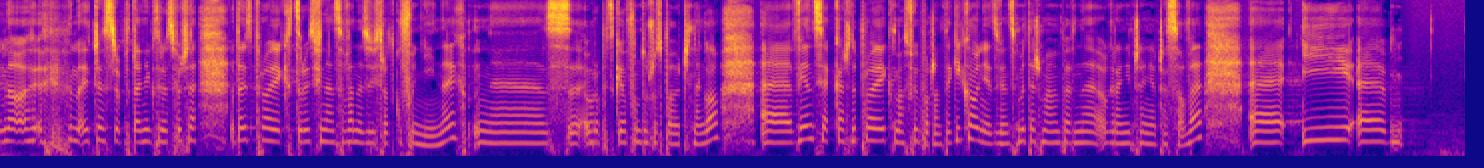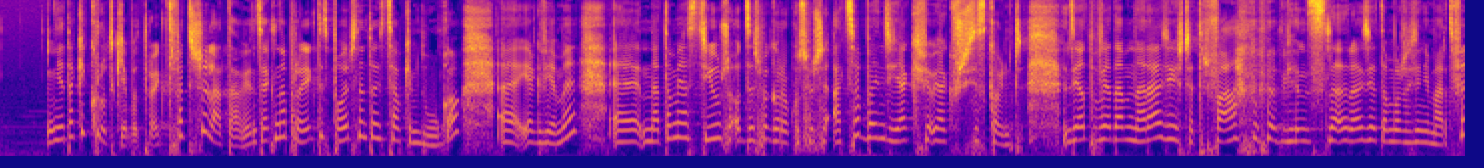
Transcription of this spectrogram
No, najczęstsze pytanie, które słyszę, to jest projekt, który jest finansowany ze środków unijnych, e, z Europejskiego Funduszu Społecznego, e, więc jak każdy projekt ma swój początek i koniec, więc my też mamy pewne ograniczenia czasowe. E, i nie takie krótkie, bo projekt trwa 3 lata, więc jak na projekty społeczne to jest całkiem długo, e, jak wiemy. E, Natomiast już od zeszłego roku słyszę, a co będzie, jak, jak już się skończy? Więc ja odpowiadam, na razie jeszcze trwa, więc na razie to może się nie martwy,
